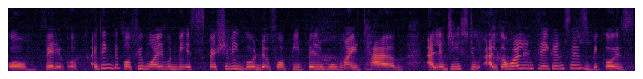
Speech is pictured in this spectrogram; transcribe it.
or wherever. I think the perfume oil would be especially good for people who might have allergies to alcohol in fragrances because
